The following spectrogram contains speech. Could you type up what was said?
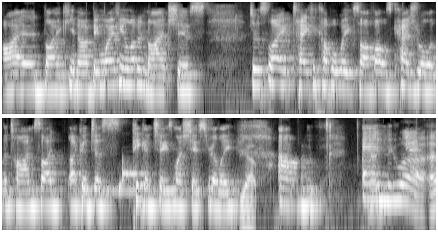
tired like you know i've been working a lot of night shifts just like take a couple of weeks off. I was casual at the time, so I, I could just pick and choose my shifts really. Yep. Um, and you, uh, yeah. uh,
